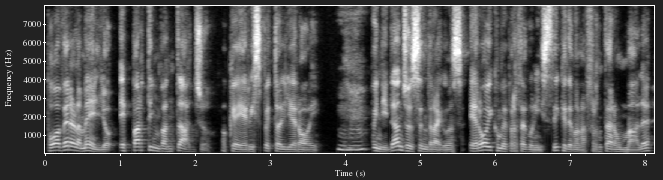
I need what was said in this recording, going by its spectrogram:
può avere la meglio e parte in vantaggio, ok, rispetto agli eroi. Mm-hmm. Quindi Dungeons and Dragons, eroi come protagonisti che devono affrontare un male,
